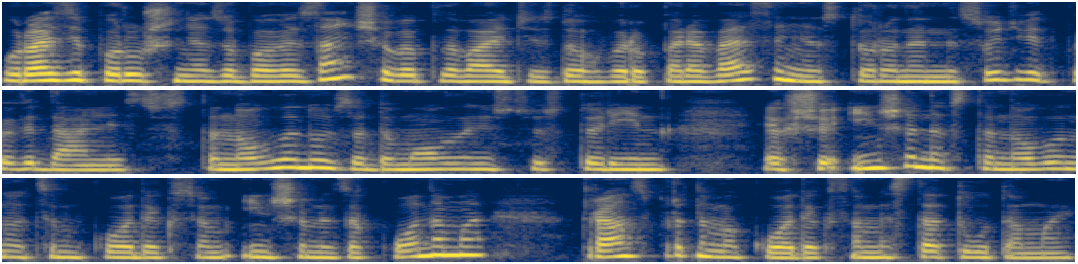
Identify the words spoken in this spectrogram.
У разі порушення зобов'язань, що випливають із договору перевезення, сторони несуть відповідальність, встановлену за домовленістю сторін, якщо інше не встановлено цим кодексом, іншими законами, транспортними кодексами, статутами.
